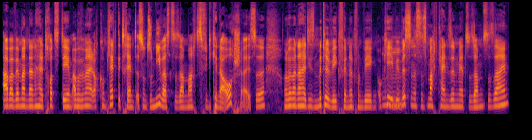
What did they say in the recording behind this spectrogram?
Aber wenn man dann halt trotzdem, aber wenn man halt auch komplett getrennt ist und so nie was zusammen macht, ist für die Kinder auch scheiße. Und wenn man dann halt diesen Mittelweg findet, von wegen, okay, Mhm. wir wissen es, es macht keinen Sinn mehr zusammen zu sein,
